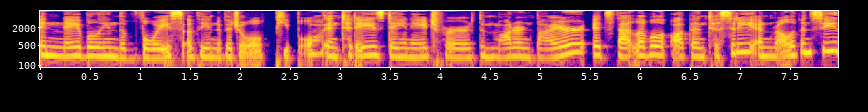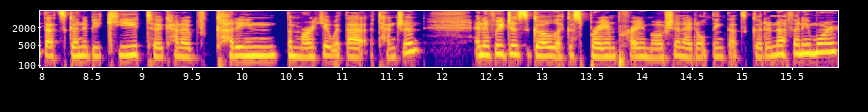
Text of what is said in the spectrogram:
enabling the voice of the individual people. In today's day and age for the modern buyer, it's that level of authenticity and relevancy that's going to be key to kind of cutting the market with that attention. And if we just go like a spray and pray motion, I don't think that's good enough anymore.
